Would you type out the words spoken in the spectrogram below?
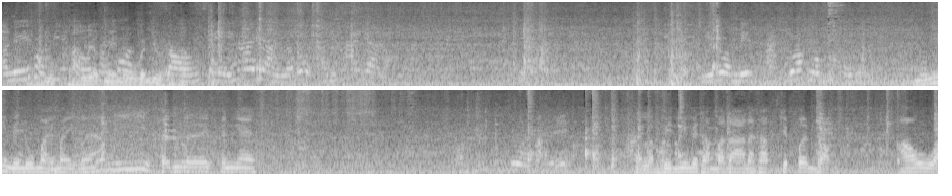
อันนี้ของลูกพี่ค้าเลือกเมนูกันอยู่นะครับ สองสี่ห้าอย่างแล้วลูก อันนี้ห้าอย่าง นี่รวมมิตรอะลวกรวมมิตรนี่เมนูใหม่มาอีกแล้ว นี่เต็มเลยเป็นไงแต่ละบินนี่ไม่ธรรมดานะครับเจเปิลบอกเอาไหว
